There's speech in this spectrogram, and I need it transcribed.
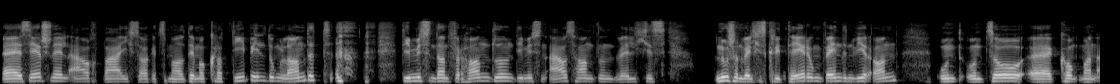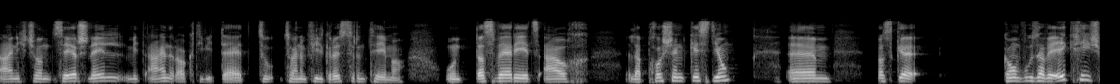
äh, sehr schnell auch bei, ich sage jetzt mal, Demokratiebildung landet. die müssen dann verhandeln, die müssen aushandeln, welches nur schon welches Kriterium wenden wir an und, und so äh, kommt man eigentlich schon sehr schnell mit einer Aktivität zu, zu einem viel größeren Thema. Und das wäre jetzt auch la prochaine question. Euh, parce que quand vous avez écrit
